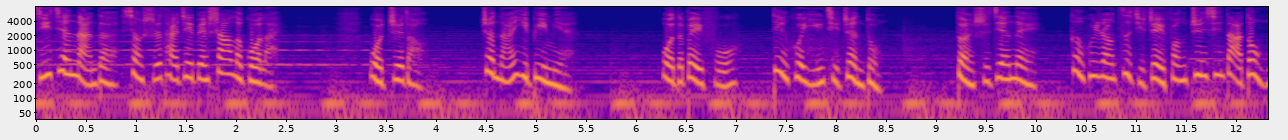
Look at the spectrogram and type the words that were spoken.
极艰难地向石台这边杀了过来。我知道，这难以避免。我的被俘定会引起震动，短时间内更会让自己这方军心大动。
